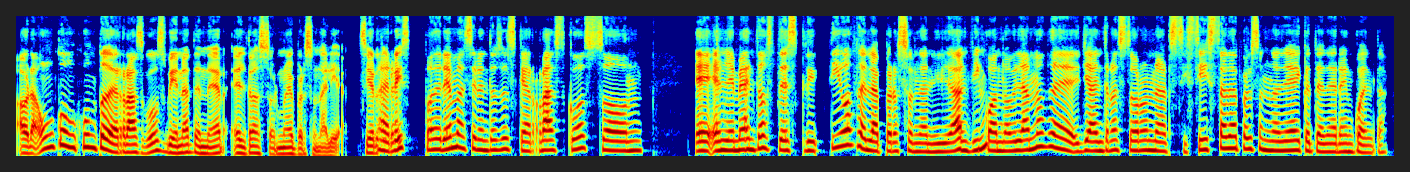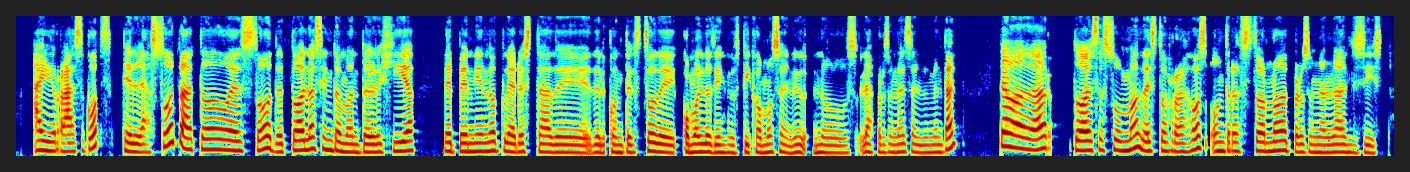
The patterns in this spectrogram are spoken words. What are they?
Ahora, un conjunto de rasgos viene a tener el trastorno de personalidad, ¿cierto, Podríamos decir entonces que rasgos son eh, elementos descriptivos de la personalidad. Y cuando hablamos de ya el trastorno narcisista de la personalidad hay que tener en cuenta. Hay rasgos que la suma todo esto, de toda la sintomatología, dependiendo, claro está, del contexto de cómo lo diagnosticamos en los, las personas de salud mental, te va a dar toda esa suma de estos rasgos un trastorno de personalidad narcisista.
